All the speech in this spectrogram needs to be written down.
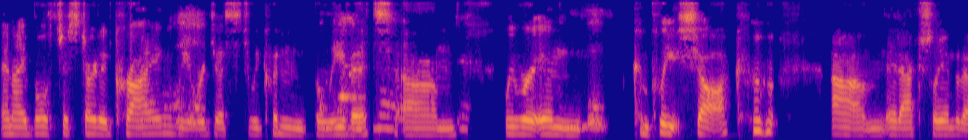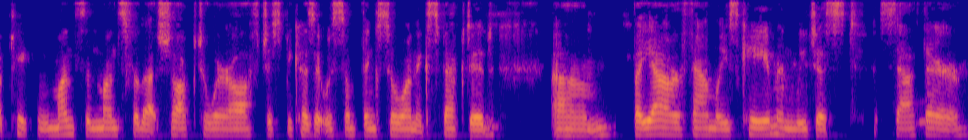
and I both just started crying. We were just, we couldn't believe it. Um, we were in complete shock. um, it actually ended up taking months and months for that shock to wear off just because it was something so unexpected. Um, but yeah, our families came and we just sat there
